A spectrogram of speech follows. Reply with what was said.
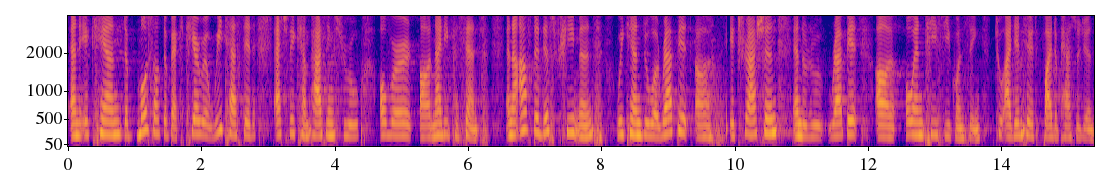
and it can, the, most of the bacteria we tested actually can passing through over 90%. Uh, and after this treatment, we can do a rapid uh, extraction and rapid uh, ONT sequencing to identify the pathogen.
